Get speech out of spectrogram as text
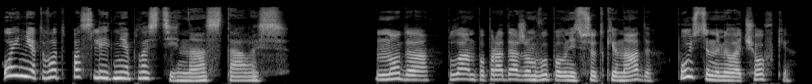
Ой, нет, вот последняя пластина осталась. Ну да, план по продажам выполнить все-таки надо, пусть и на мелочевке.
